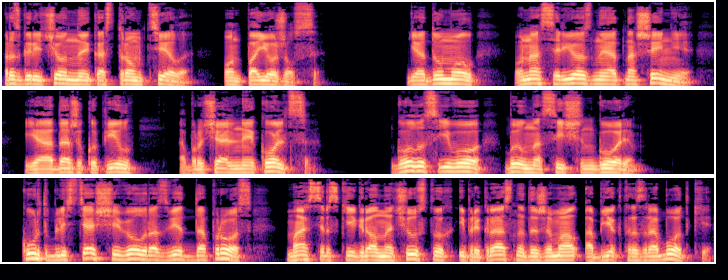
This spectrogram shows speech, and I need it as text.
разгоряченное костром тело. Он поежился. «Я думал, у нас серьезные отношения. Я даже купил обручальные кольца». Голос его был насыщен горем. Курт блестяще вел разведдопрос, мастерски играл на чувствах и прекрасно дожимал объект разработки,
